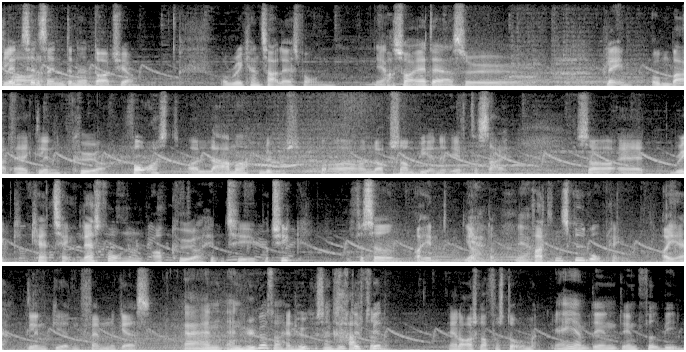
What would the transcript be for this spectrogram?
Glenn Og- sætter sig ind i den her Dodge her, og Rick han tager lastvognen. Ja. Og så er deres øh, plan åbenbart, at Glenn kører forrest og larmer løs for at lokke zombierne efter sig. Så at Rick kan tage lastvognen og køre hen til butik facaden og hente de Ja, andre. ja. Faktisk en skide god plan. Og ja, Glenn giver den fandme gas. Ja, han, han hygger sig. Han hygger sig Han synes, det er fedt. Kan jeg da også godt forstå, mand. Ja, jamen, det er en, det er en fed bil.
